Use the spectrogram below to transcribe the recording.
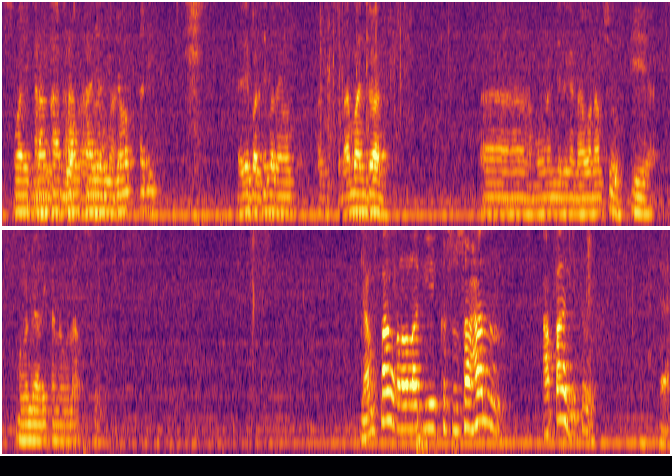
Sesuai kerangka-kerangka yang dijawab tadi. Jadi berarti pertama pertama tuan eh, mengendalikan hawa nafsu. iya mengendalikan hawa nafsu gampang kalau lagi kesusahan apa gitu Ya.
